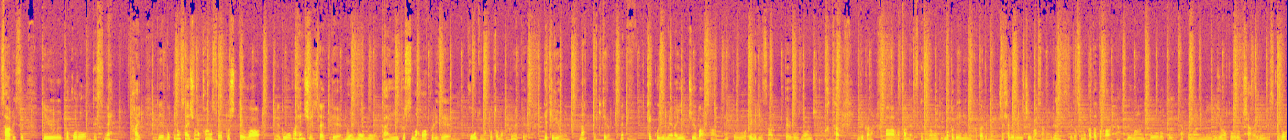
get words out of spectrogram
サービスっていうところですね。はい、で僕の最初の感想としては、動画編集自体ってもうもうもうだいぶスマホアプリで高度なことも含めてできるようになってきてるんですね。結構有名な YouTuber さん、えっと、エミリンさんってご存知の方 いるかな、まあ、わかんないですけど、元芸人の方でめっちゃ喋る YouTuber さんがいるんですけど、その方とか100万登録、100万人以上の登録者がいるんですけど、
